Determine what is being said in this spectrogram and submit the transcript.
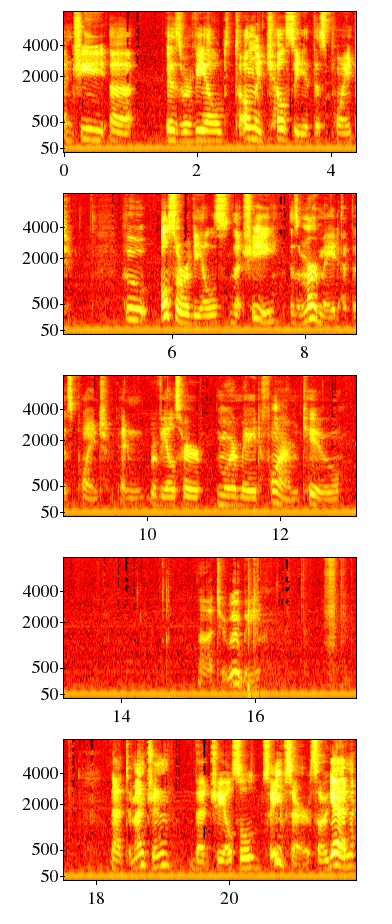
and she uh, is revealed to only Chelsea at this point who also reveals that she is a mermaid at this point and reveals her mermaid form too uh, to Ruby. Not to mention that she also saves her. So again,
